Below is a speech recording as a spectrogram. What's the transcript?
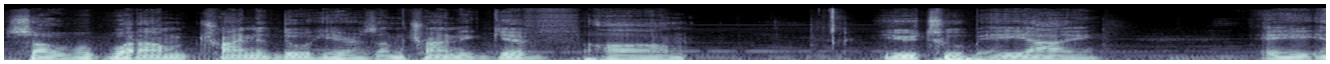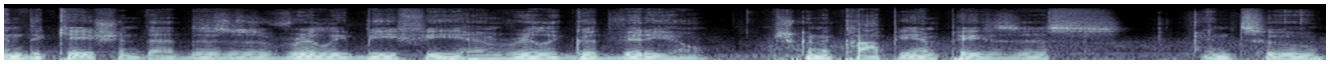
so what I'm trying to do here is I'm trying to give um, YouTube AI a indication that this is a really beefy and really good video. I'm just gonna copy and paste this into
